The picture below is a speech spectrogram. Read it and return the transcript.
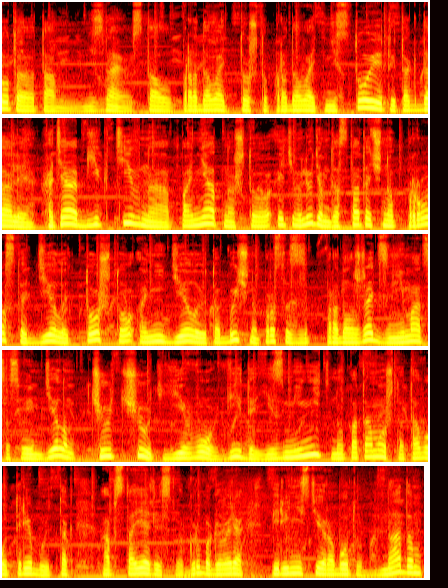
кто-то там, не знаю, стал продавать то, что продавать не стоит и так далее. Хотя объективно понятно, что этим людям достаточно просто делать то, что они делают обычно, просто продолжать заниматься своим делом, чуть-чуть его вида изменить, но потому что того требует так обстоятельства, грубо говоря, перенести работу на дом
